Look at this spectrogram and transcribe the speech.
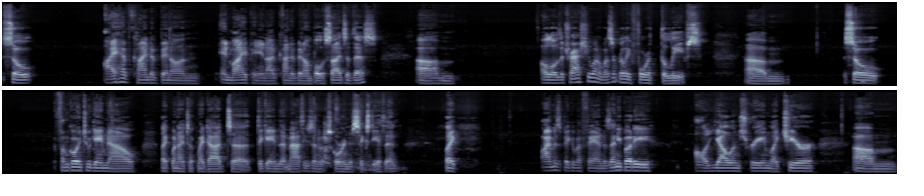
So, I have kind of been on, in my opinion, I've kind of been on both sides of this. Um, although the trashy one wasn't really for the Leafs. Um, so if I'm going to a game now, like when I took my dad to the game that Matthews ended up scoring the 60th in, like I'm as big of a fan as anybody. I'll yell and scream, like cheer. Um,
